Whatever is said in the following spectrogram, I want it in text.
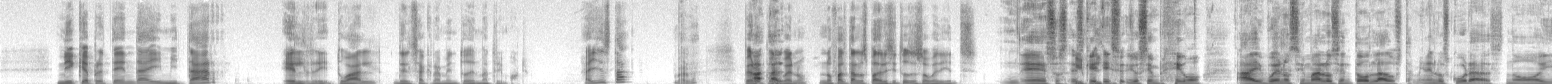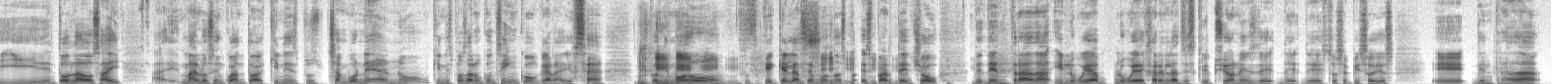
ni que pretenda imitar el ritual del sacramento del matrimonio. Ahí está, ¿verdad? Pero pues bueno, no faltan los padrecitos desobedientes. Eso, es que yo siempre digo, hay buenos y malos en todos lados, también en los curas, ¿no? Y, en todos lados hay, malos en cuanto a quienes, pues, chambonean, ¿no? Quienes pasaron con cinco, caray, o sea, pues ni modo, pues, ¿qué, le hacemos, no? Es, parte del show. De, entrada, y lo voy, a, lo voy a dejar en las descripciones de, de, estos episodios, eh, de entrada,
